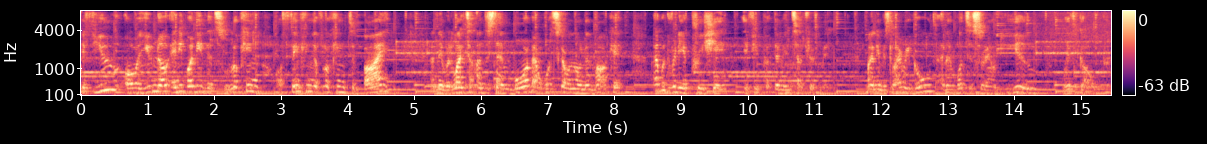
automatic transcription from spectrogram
If you or you know anybody that's looking or thinking of looking to buy and they would like to understand more about what's going on in the market, I would really appreciate if you put them in touch with me. My name is Larry Gould and I want to surround you with gold.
